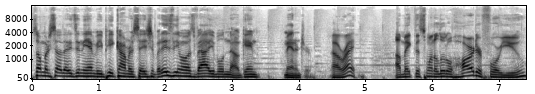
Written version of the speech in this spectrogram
So much so that he's in the MVP conversation, but is the most valuable? No, game manager. All right. I'll make this one a little harder for you.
